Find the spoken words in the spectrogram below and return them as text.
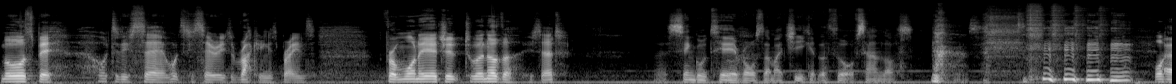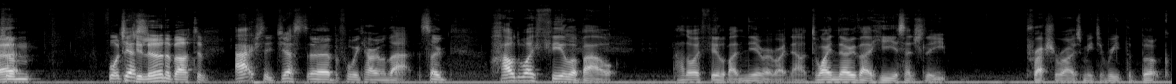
Moresby. What did he say? What did he say? He's racking his brains. From one agent to another, he said. A single tear rolls down my cheek at the thought of sand loss. What Uh, um, what did you learn about him? Actually, just uh, before we carry on with that, so how do I feel about how do I feel about Nero right now? Do I know that he essentially pressurized me to read the book,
